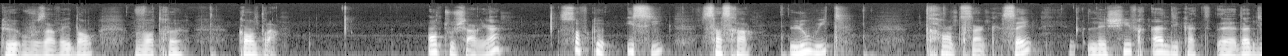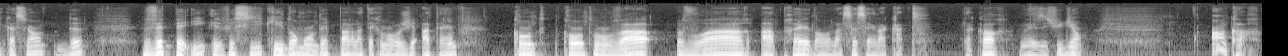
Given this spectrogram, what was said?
que vous avez dans votre contrat. On touche à rien, sauf que ici, ça sera le 8 35. C'est les chiffres euh, d'indication de VPI et VCI qui est demandé par la technologie ATM quand, on va voir après dans la CCNA 4. D'accord, mes étudiants? Encore.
